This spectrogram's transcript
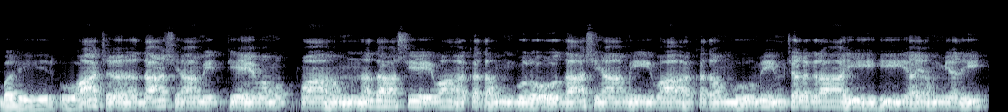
बलिर्वाच दास्यामीत्येवमुक्त्वाहं न दास्ये वा कथं गुरो, दास्यामि वा कथं भूमिं चलग्राही अयं यदि।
